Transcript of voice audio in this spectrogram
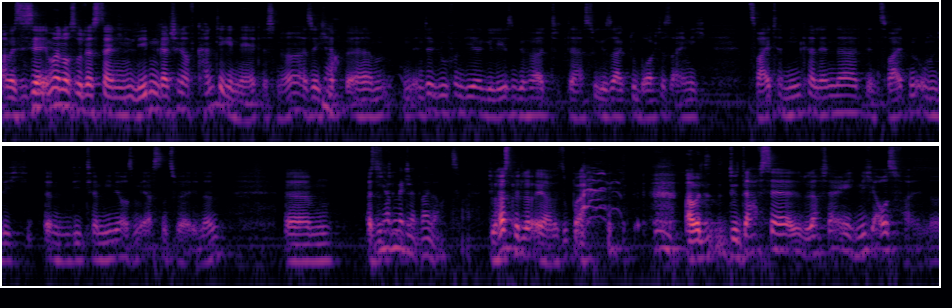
Aber es ist ja immer noch so, dass dein Leben ganz schön auf Kante genäht ist. Ne? Also ich ja. habe ähm, ein Interview von dir gelesen, gehört, da hast du gesagt, du bräuchtest eigentlich zwei Terminkalender, den zweiten, um dich an die Termine aus dem ersten zu erinnern. Ähm, also ich habe mittlerweile auch zwei. Du hast mittlerweile, ja super. Aber du darfst ja, du darfst ja eigentlich nicht ausfallen. Ne?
